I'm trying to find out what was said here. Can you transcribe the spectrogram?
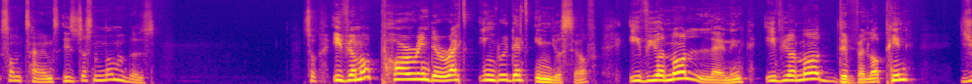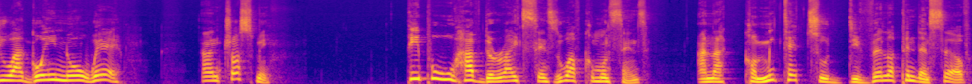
sometimes is just numbers. So if you're not pouring the right ingredient in yourself, if you're not learning, if you're not developing, you are going nowhere. And trust me, people who have the right sense, who have common sense, and are committed to developing themselves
